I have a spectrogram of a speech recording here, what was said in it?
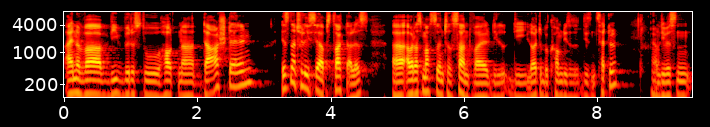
Eine war, wie würdest du hautnah darstellen? Ist natürlich sehr abstrakt alles, äh, aber das macht so interessant, weil die, die Leute bekommen diese, diesen Zettel Ja. und die wissen,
